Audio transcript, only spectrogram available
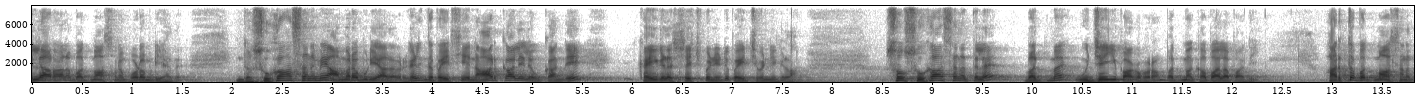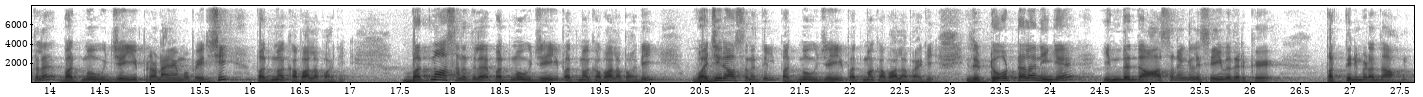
எல்லாராலும் பத்மாசனம் போட முடியாது. இந்த சுகாசனமே அமர முடியாதவர்கள் இந்த பயிற்சியை நாற்காலியில் உட்காந்தே கைகளை ஸ்ட்ரெச் பண்ணிவிட்டு பயிற்சி பண்ணிக்கலாம். ஸோ சுகாசனத்தில் பத்ம உஜ்ஜயி பார்க்க போகிறோம் பத்ம கபாலபாதி. அர்த்த பத்மாசனத்தில் பத்ம உஜ்ஜயி பிராணாயாம பயிற்சி பத்ம கபாலபாதி. பத்மாசனத்தில் பத்ம உஜ்ஜயி பத்ம கபாலபாதி. வஜிராசனத்தில் பத்ம உஜ்ஜயி பத்ம கபாலபாதி. இது டோட்டலாக நீங்கள் இந்தந்த ஆசனங்களை செய்வதற்கு பத்து நிமிடம் தான் ஆகும்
